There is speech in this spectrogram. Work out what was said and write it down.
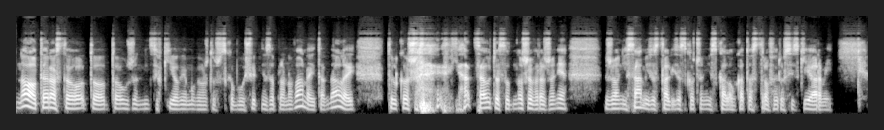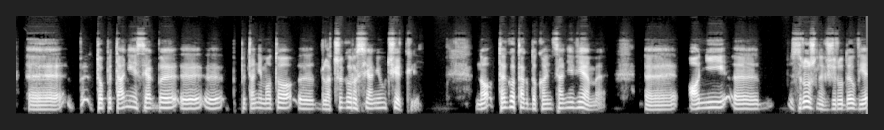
No, teraz to, to, to urzędnicy w Kijowie mówią, że to wszystko było świetnie zaplanowane i tak dalej, tylko że ja cały czas odnoszę wrażenie, że oni sami zostali zaskoczeni skalą katastrofy rosyjskiej armii. E, to pytanie jest jakby e, pytaniem o to, dlaczego Rosjanie uciekli. No, tego tak do końca nie wiemy. E, oni e, z różnych źródeł wi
